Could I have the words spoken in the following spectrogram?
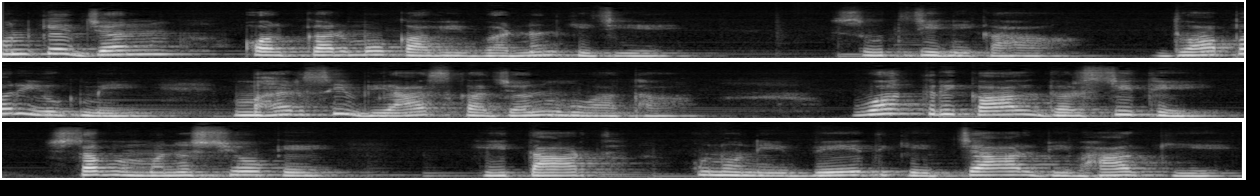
उनके जन्म और कर्मों का भी वर्णन कीजिए। सूत जी ने कहा, द्वापर युग में महर्षि व्यास का जन्म हुआ था। वह त्रिकालदर्शी थे। सब मनुष्यों के हितार्थ उन्होंने वेद के चार विभाग किए।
